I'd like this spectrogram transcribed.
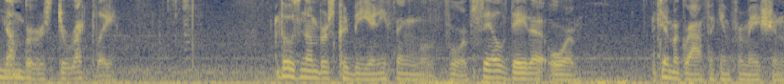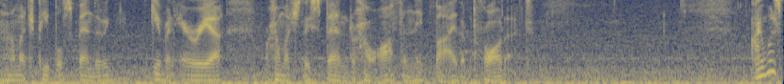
numbers directly. Those numbers could be anything for sales data or demographic information, how much people spend in a given area, or how much they spend, or how often they buy the product. I was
